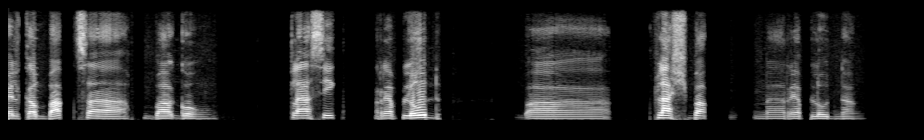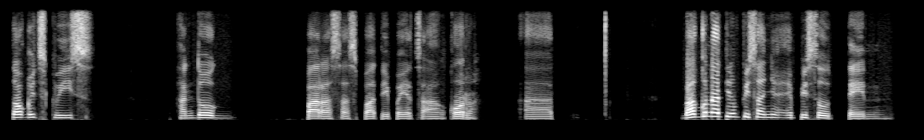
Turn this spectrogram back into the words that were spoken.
welcome back sa bagong classic re-upload uh, flashback na re-upload ng Talk with Squeeze handog para sa Spotify at sa Anchor. At bago natin umpisan yung episode 10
